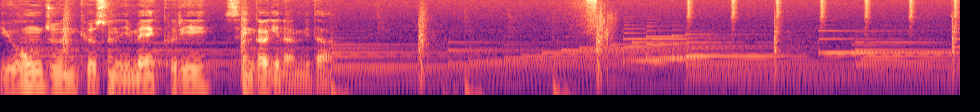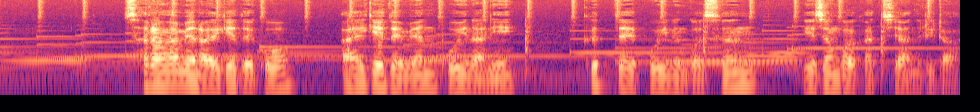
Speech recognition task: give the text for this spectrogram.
유홍준 교수님의 글이 생각이 납니다. 사랑하면 알게 되고 알게 되면 보이나니 그때 보이는 것은 예전과 같지 않으리라.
